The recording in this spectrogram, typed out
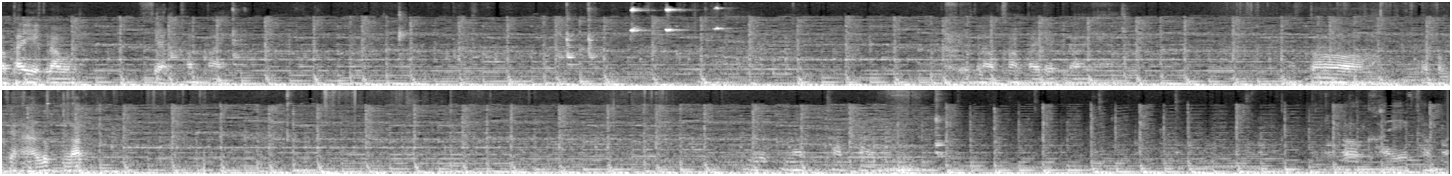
ตัวพระเอกเราเสียบเข้าไปเอกเราเข้าไปเรียบร้อยแล้วแล้วก็วผมจะหาลูกน็อตลูกน็อตเข้าไปแล้วก็ไขเข้าไป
